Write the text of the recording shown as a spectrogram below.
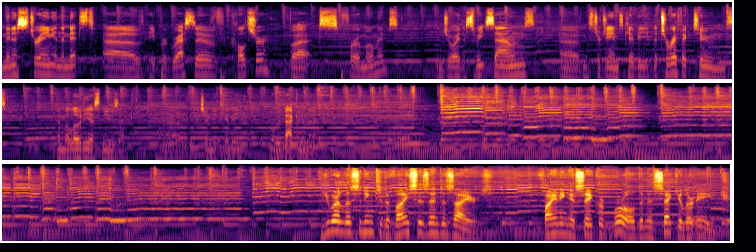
ministering in the midst of a progressive culture. But for a moment, enjoy the sweet sounds of Mr. James Kibbe, the terrific tunes, the melodious music of Jimmy Kibbe. We'll be back in a minute. You are listening to Devices and Desires finding a sacred world in a secular age.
